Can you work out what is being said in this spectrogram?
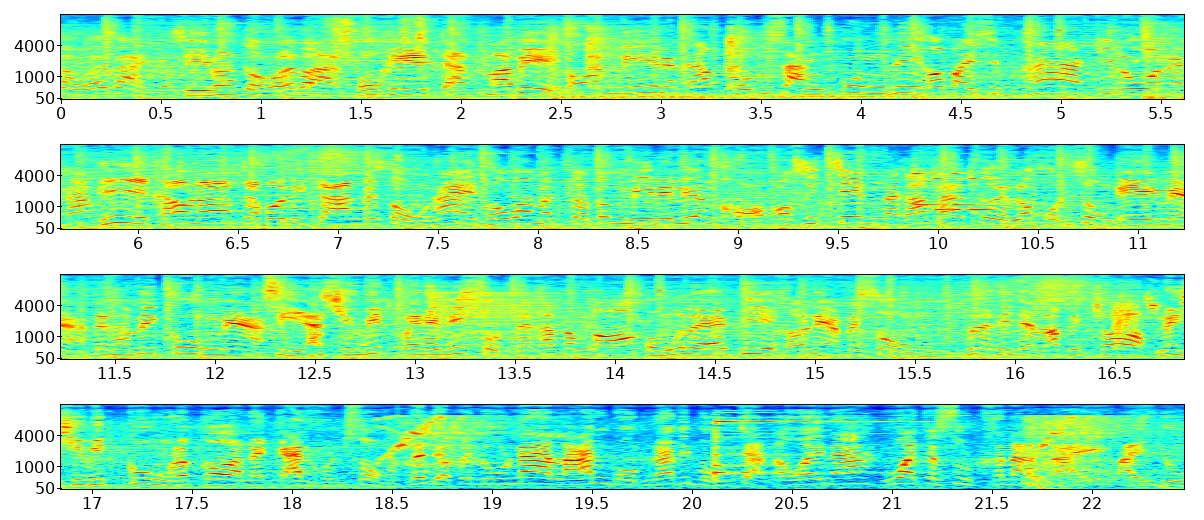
4,200 บาทครับ 4,200 บาท โอเค จัดมาพี่ ตอนนี้นะครับ ผมสั่งกุ้งพี่เข้าไป 15 กิโลนะครับ พี่เขานะจะบริการไปส่งให้ เพราะว่ามันจะต้องมีในเรื่องของออกซิเจนนะครับ ถ้าเกิดเราขนส่งเองเนี่ย จะทำให้กุ้งเนี่ยเสียชีวิตไปในที่สุดนะครับน้องๆ ผมก็เลยให้พี่เขาเนี่ยไปส่งเพื่อที่จะรับผิดชอบในชีวิตกุ้ง แล้วก็ในการขนส่ง แล้วเดี๋ยวไปดูหน้าร้านผมนะที่ผมจัดเอาไว้นะ ว่าจะสุดขนาดไหนไปดู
